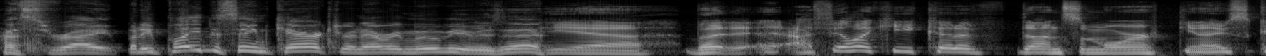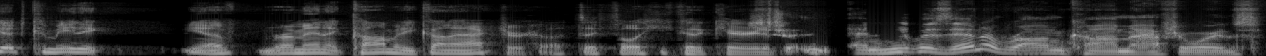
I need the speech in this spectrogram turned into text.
That's right. But he played the same character in every movie he was in. Yeah, but uh, I feel like he could have done some more. You know, he's a good comedic, you know, romantic comedy kind of actor. I feel like he could have carried it. And he was in a rom com afterwards.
